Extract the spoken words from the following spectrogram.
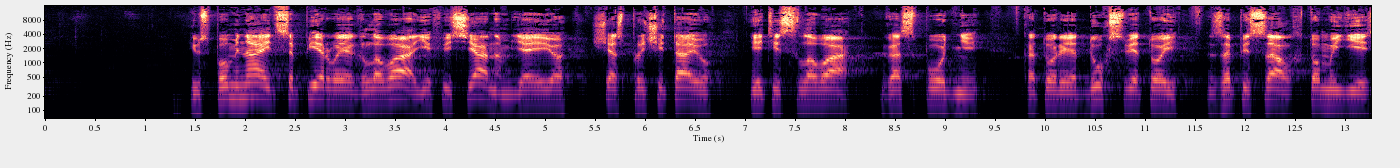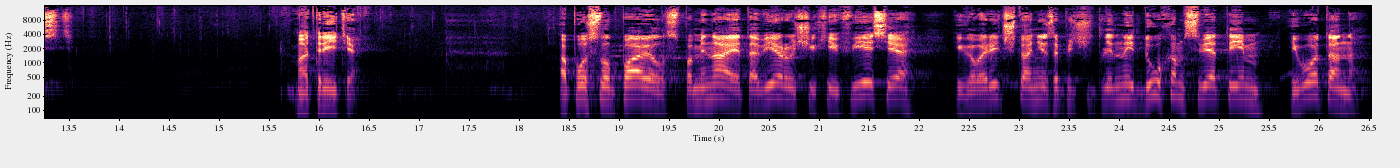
И вспоминается первая глава Ефесянам, я ее сейчас прочитаю, эти слова Господни, которые Дух Святой записал, кто мы есть. Смотрите, апостол Павел вспоминает о верующих Ефесе и говорит, что они запечатлены Духом Святым. И вот он –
